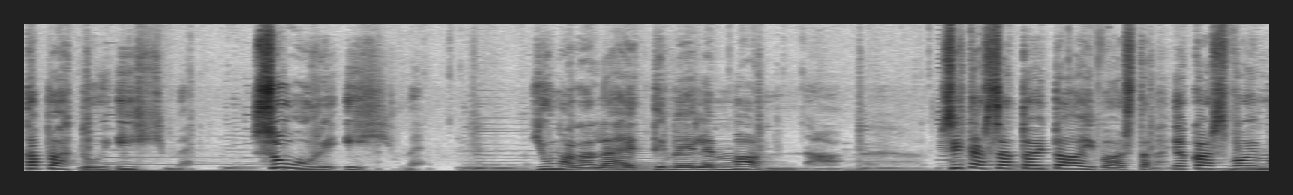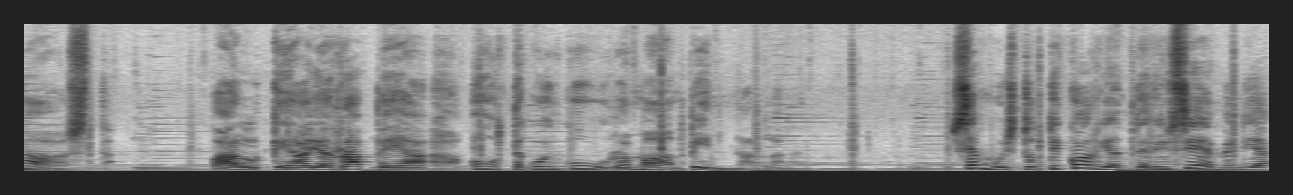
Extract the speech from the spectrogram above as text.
Tapahtui ihme, suuri ihme. Jumala lähetti meille mannaa. Sitä satoi taivaasta ja kasvoi maasta. Valkea ja rapeaa, ootta kuin kuura maan pinnalla. Se muistutti korjanterin siemeniä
